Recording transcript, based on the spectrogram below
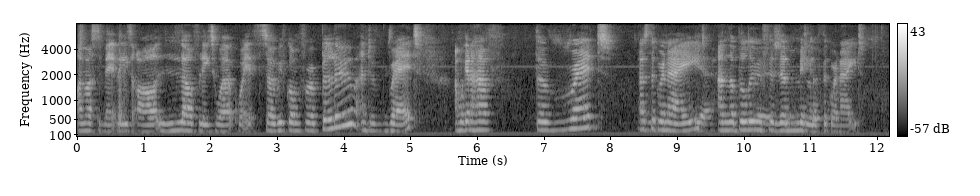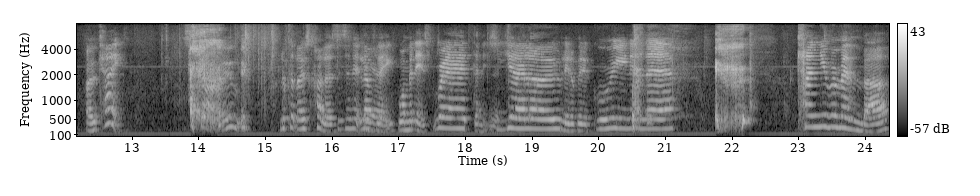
I must admit these are lovely to work with. So we've gone for a blue and a red, and we're going to have the red as the grenade Yeah. and the blue Yeah, for the middle of the grenade. Okay. So Look at those colours, isn't it lovely? Yeah. One minute it's red, then it's yellow, a little bit of green in there. Can you remember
